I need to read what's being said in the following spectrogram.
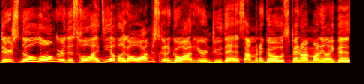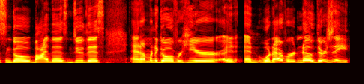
there's no longer this whole idea of like, oh, I'm just going to go out here and do this. I'm going to go spend my money like this and go buy this and do this and I'm going to go over here and, and, whatever. No, there's a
